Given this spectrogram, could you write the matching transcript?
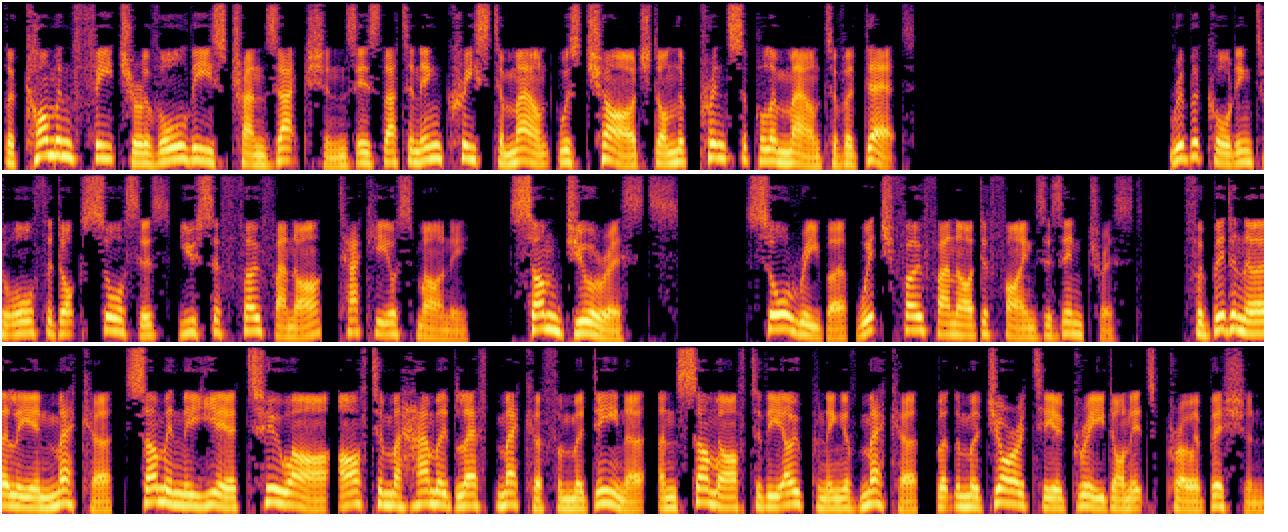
the common feature of all these transactions is that an increased amount was charged on the principal amount of a debt. Rib according to orthodox sources Yusuf Fofana, Taqi Usmani. Some jurists saw riba which Fofana defines as interest forbidden early in Mecca, some in the year 2r after Muhammad left Mecca for Medina, and some after the opening of Mecca, but the majority agreed on its prohibition.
